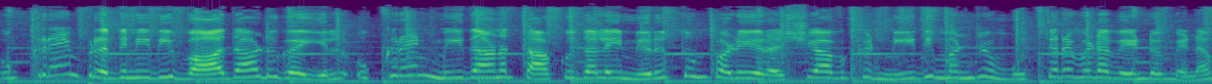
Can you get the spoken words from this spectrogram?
உக்ரைன் பிரதிநிதி வாதாடுகையில் உக்ரைன் மீதான தாக்குதலை நிறுத்தும்படி ரஷ்யாவுக்கு நீதிமன்றம் உத்தரவிட வேண்டும் என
